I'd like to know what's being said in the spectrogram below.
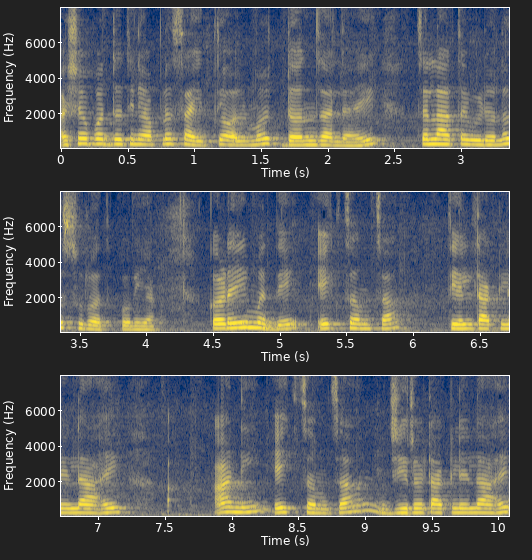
अशा पद्धतीने आपलं साहित्य ऑलमोस्ट डन झालं आहे. चला आता व्हिडिओला सुरुवात करूया. कढईमध्ये एक चमचा तेल टाकलेलं आहे. आणि एक चमचा जिरं टाकलेलं आहे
